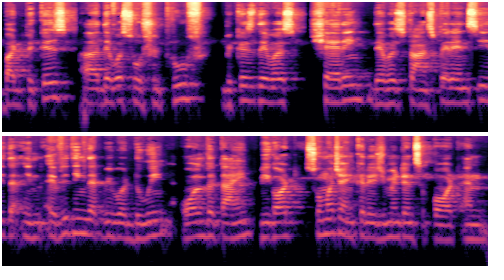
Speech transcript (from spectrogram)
but because uh, there was social proof because there was sharing there was transparency that in everything that we were doing all the time we got so much encouragement and support and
